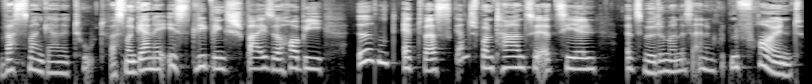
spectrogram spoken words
was man gerne tut, was man gerne isst, Lieblingsspeise, Hobby, irgendetwas ganz spontan zu erzählen, als würde man es einem guten Freund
